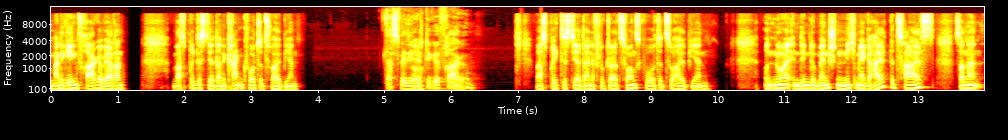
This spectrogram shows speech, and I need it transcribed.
meine Gegenfrage wäre dann, was bringt es dir, deine Krankenquote zu halbieren? Das wäre die so. richtige Frage. Was bringt es dir, deine Fluktuationsquote zu halbieren? Und nur indem du Menschen nicht mehr Gehalt bezahlst, sondern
